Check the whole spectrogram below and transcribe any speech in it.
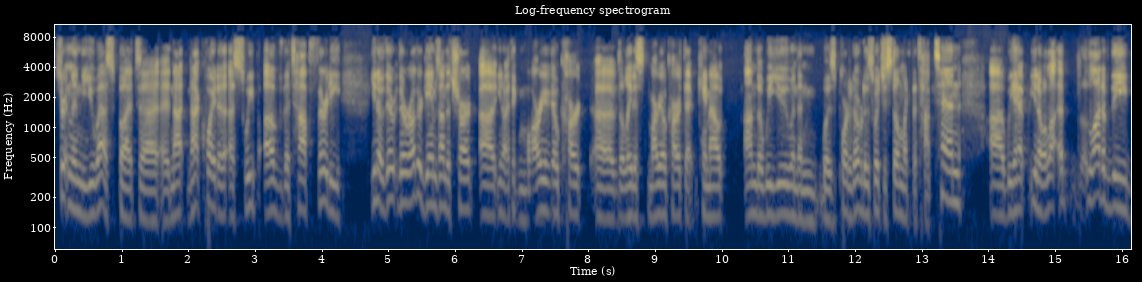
certainly in the US, but uh, not not quite a, a sweep of the top 30. You know, there there are other games on the chart. Uh, you know, I think Mario Kart, uh, the latest Mario Kart that came out on the Wii U and then was ported over to the Switch is still in like the top 10. Uh, we have, you know, a lot a lot of the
